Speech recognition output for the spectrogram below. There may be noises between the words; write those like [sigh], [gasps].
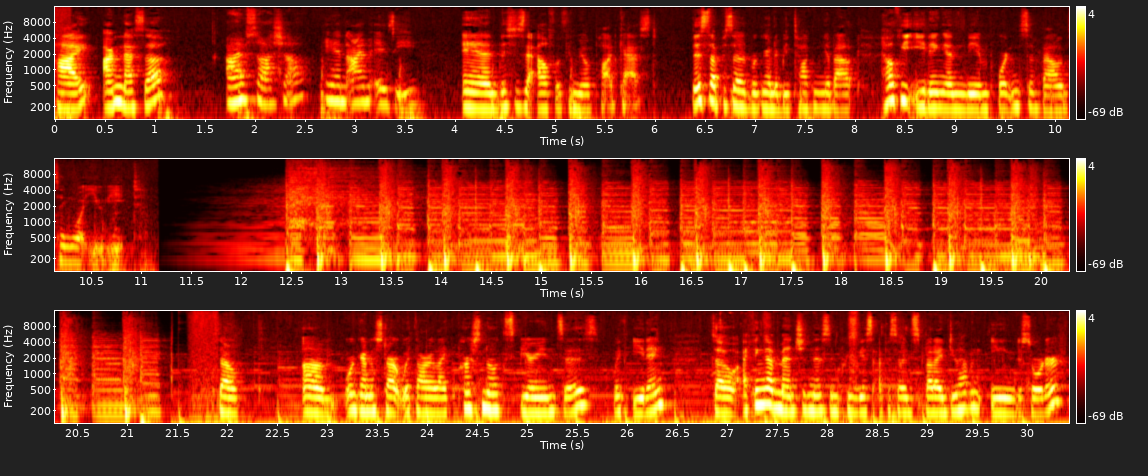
Hi, I'm Nessa, I'm Sasha. And I'm Izzy. and this is the Alpha Female Podcast. This episode, we're going to be talking about healthy eating and the importance of balancing what you eat. So, um, we're going to start with our like personal experiences with eating. So, I think I've mentioned this in previous episodes, but I do have an eating disorder.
